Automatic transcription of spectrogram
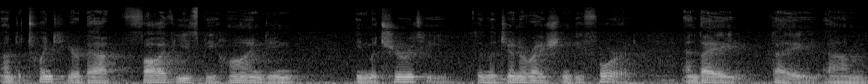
under 20 are about five years behind in in maturity than the generation before it, and they they um,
